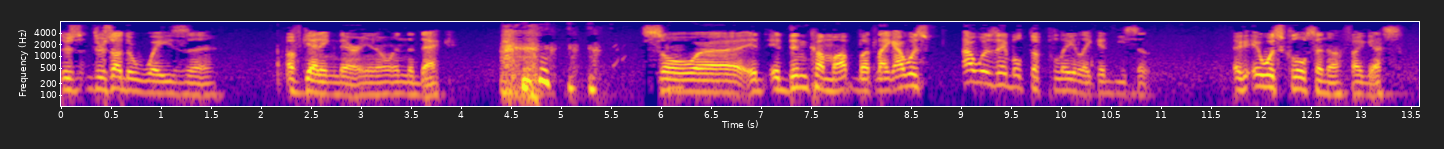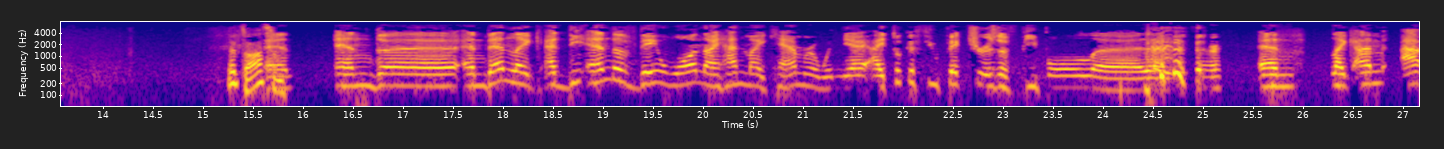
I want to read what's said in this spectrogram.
there's there's other ways uh, of getting there, you know, in the deck. So uh, it it didn't come up, but like I was I was able to play like a decent. It, it was close enough, I guess. That's awesome. And and uh, and then like at the end of day one, I had my camera with me. I, I took a few pictures of people uh, that there, and like I'm a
